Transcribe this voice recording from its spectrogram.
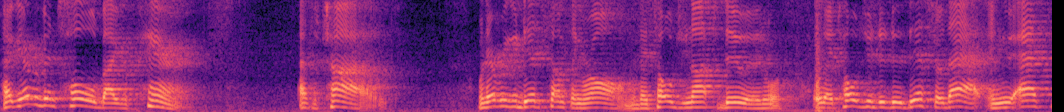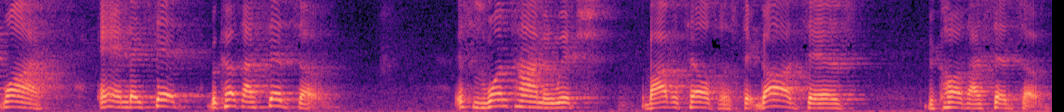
Have you ever been told by your parents as a child, whenever you did something wrong, and they told you not to do it, or, or they told you to do this or that, and you asked why, and they said, Because I said so. This is one time in which the Bible tells us that God says, Because I said so.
